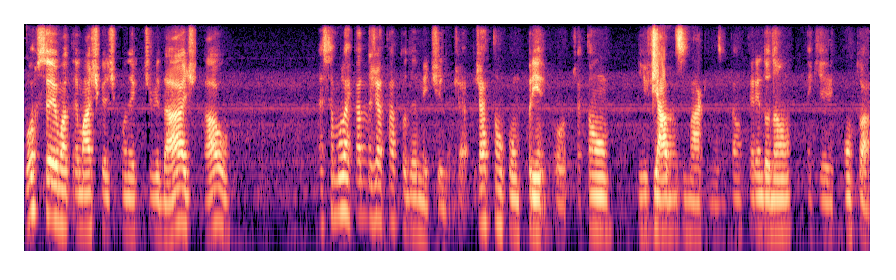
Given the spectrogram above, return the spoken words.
por ser uma temática de conectividade e tal, essa molecada já está toda metida, já estão já estão enviados em máquinas, então querendo ou não tem que pontuar.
